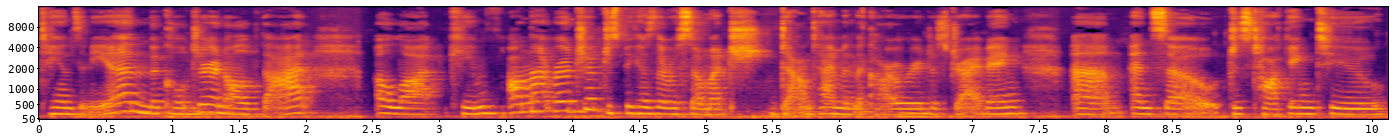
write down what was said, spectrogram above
Tanzania and the culture and all of that, a lot came on that road trip just because there was so much downtime in the car. We were just driving. Um, and so just talking to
